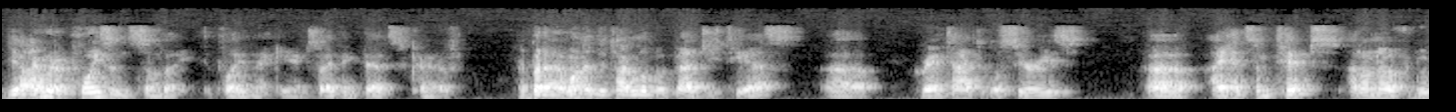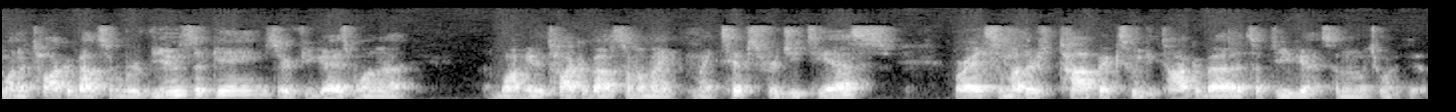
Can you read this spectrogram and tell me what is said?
Yeah, I would have poisoned somebody to play in that game. So I think that's kind of. But I wanted to talk a little bit about GTS, uh, Grand Tactical Series. Uh, I had some tips. I don't know if we want to talk about some reviews of games, or if you guys want to want me to talk about some of my my tips for GTS, or I had some other topics we could talk about. It's up to you guys. I don't know what you want to do.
